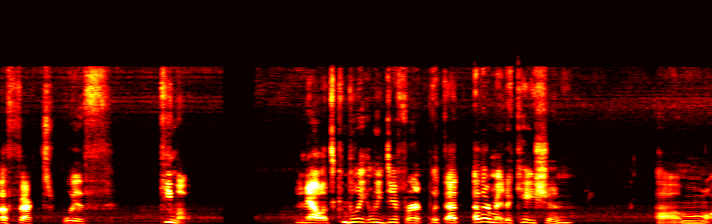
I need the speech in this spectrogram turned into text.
effect with chemo. Now, it's completely different with that other medication. Um,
